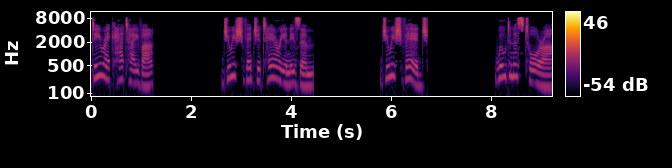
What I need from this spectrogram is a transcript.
Derek Hatava Jewish vegetarianism Jewish veg Wilderness Torah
